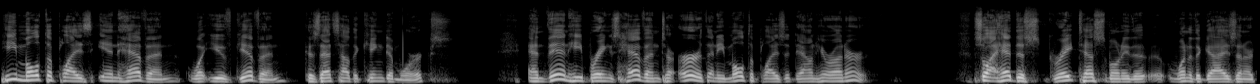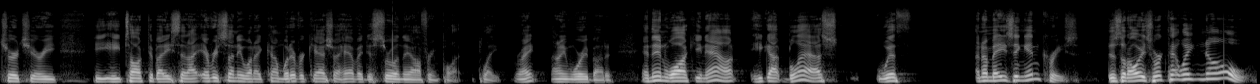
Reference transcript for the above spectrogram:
He multiplies in heaven what you've given, because that's how the kingdom works. And then he brings heaven to earth and he multiplies it down here on earth. So I had this great testimony that uh, one of the guys in our church here, he, he, he talked about, he said, every Sunday when I come, whatever cash I have, I just throw in the offering plate, right? I don't even worry about it. And then walking out, he got blessed with an amazing increase. Does it always work that way? No.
